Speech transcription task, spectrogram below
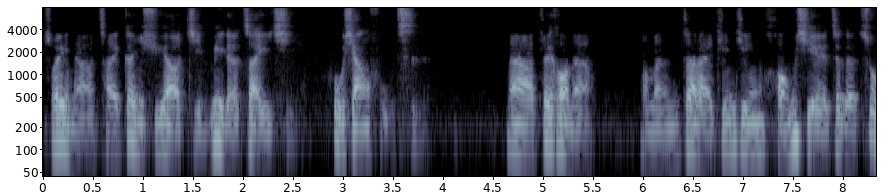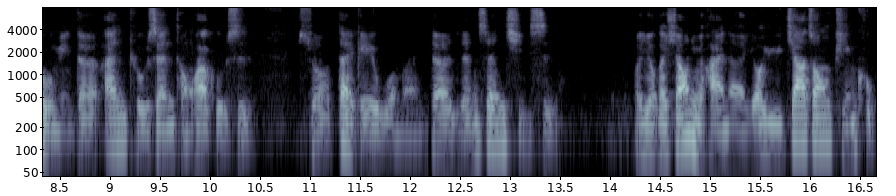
所以呢，才更需要紧密的在一起，互相扶持。那最后呢，我们再来听听红鞋这个著名的安徒生童话故事所带给我们的人生启示。有个小女孩呢，由于家中贫苦，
